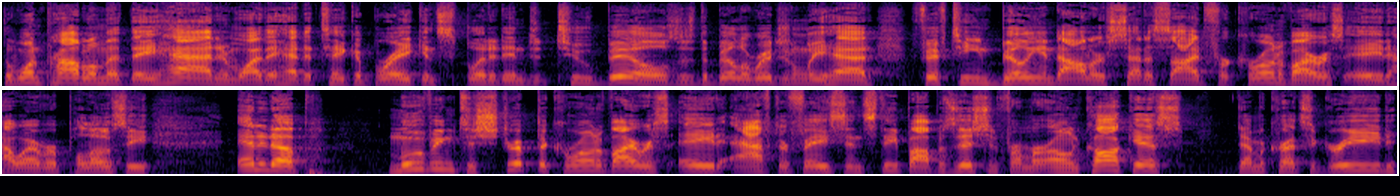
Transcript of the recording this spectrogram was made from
The one problem that they had and why they had to take a break and split it into two bills is the bill originally had $15 billion set aside for coronavirus aid. However, Pelosi ended up moving to strip the coronavirus aid after facing steep opposition from her own caucus. Democrats agreed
